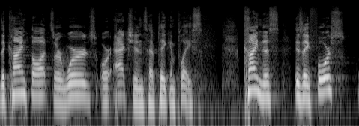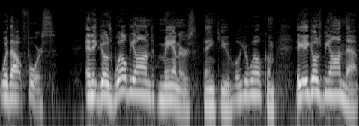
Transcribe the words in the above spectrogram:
the kind thoughts or words or actions have taken place. Kindness is a force without force. And it goes well beyond manners. Thank you. Oh, you're welcome. It goes beyond that.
